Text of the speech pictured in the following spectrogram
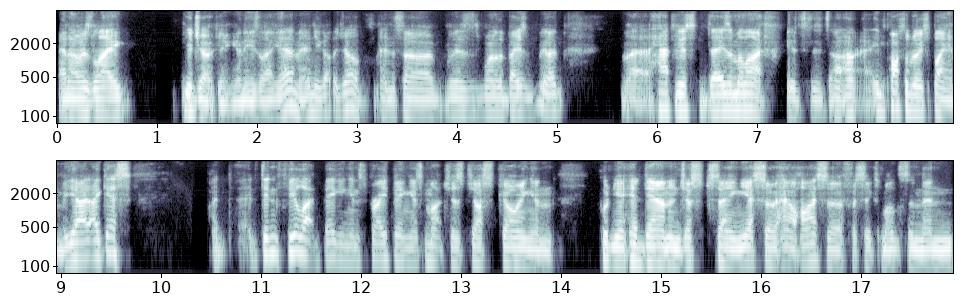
And I was like, "You're joking?" And he's like, "Yeah, man, you got the job." And so it was one of the you know, uh, happiest days of my life. It's, it's uh, impossible to explain, but yeah, I, I guess I, I didn't feel like begging and scraping as much as just going and putting your head down and just saying yes sir how high sir for six months and then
